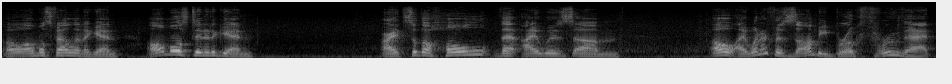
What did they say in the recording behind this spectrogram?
Oh, almost fell in again. Almost did it again. Alright, so the hole that I was, um... Oh, I wonder if a zombie broke through that.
